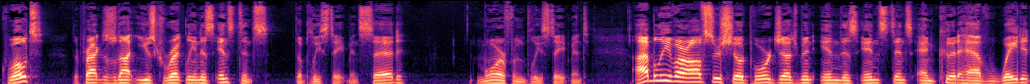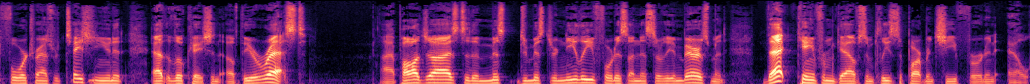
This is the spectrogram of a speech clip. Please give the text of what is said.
Quote, the practice was not used correctly in this instance, the police statement said. More from the police statement. I believe our officers showed poor judgment in this instance and could have waited for a transportation unit at the location of the arrest. I apologize to the to Mr. Neely for this unnecessary embarrassment. That came from Galveston Police Department Chief Vernon L.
